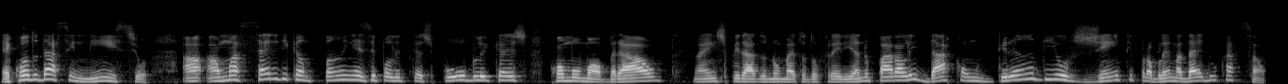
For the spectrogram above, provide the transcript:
É quando dá-se início a, a, uma série de campanhas e políticas públicas, como o Mobral, é, inspirado no método freiriano, para lidar com o grande e urgente problema da educação.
